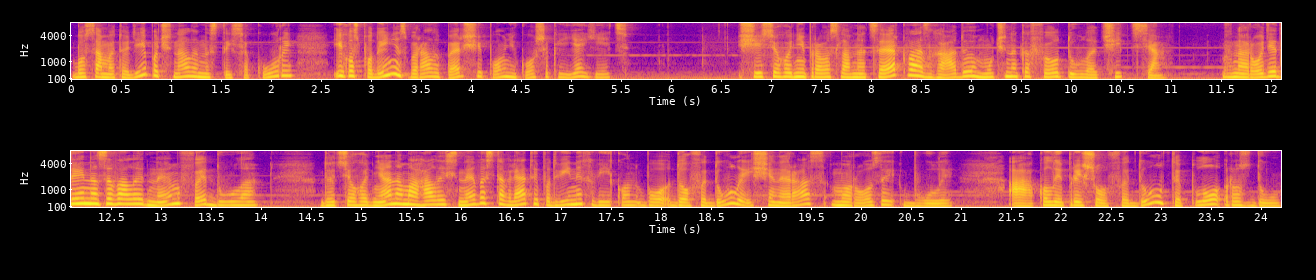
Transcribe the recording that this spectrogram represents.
бо саме тоді починали нестися кури, і господині збирали перші повні кошики яєць. Ще сьогодні православна церква згадує мученика Феодула Чітця. В народі день називали Днем Федула. До цього дня намагались не виставляти подвійних вікон, бо до Федули ще не раз морози були. А коли прийшов Федул, тепло роздув.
